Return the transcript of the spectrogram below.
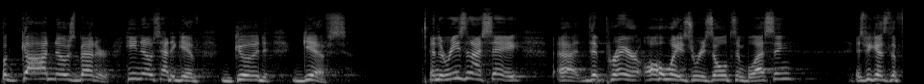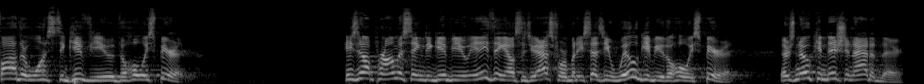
But God knows better. He knows how to give good gifts. And the reason I say uh, that prayer always results in blessing is because the Father wants to give you the Holy Spirit. He's not promising to give you anything else that you ask for, but He says He will give you the Holy Spirit. There's no condition added there.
